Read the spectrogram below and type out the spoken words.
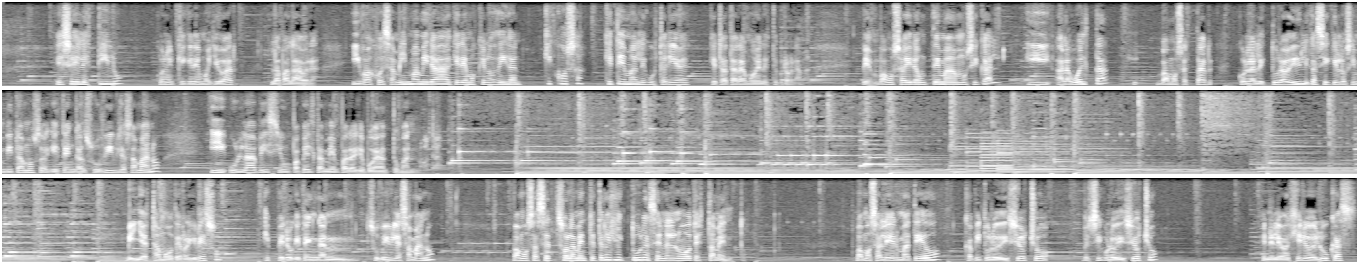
Ese es el estilo con el que queremos llevar la palabra. Y bajo esa misma mirada queremos que nos digan qué cosa, qué tema les gustaría que tratáramos en este programa. Bien, vamos a ir a un tema musical y a la vuelta vamos a estar con la lectura bíblica, así que los invitamos a que tengan sus Biblias a mano y un lápiz y un papel también para que puedan tomar nota. Bien, ya estamos de regreso. Espero que tengan sus Biblias a mano. Vamos a hacer solamente tres lecturas en el Nuevo Testamento. Vamos a leer Mateo capítulo 18, versículo 18. En el Evangelio de Lucas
